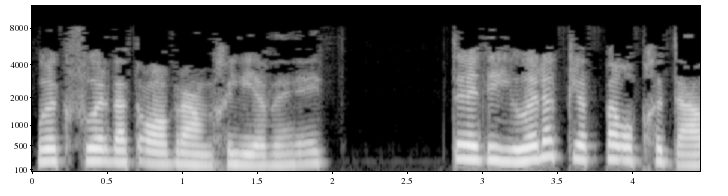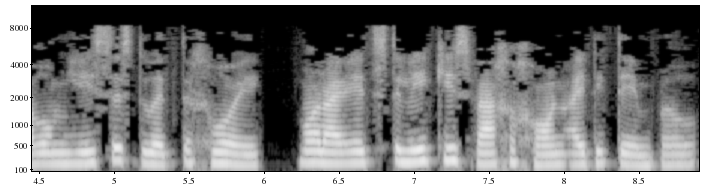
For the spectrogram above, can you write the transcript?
ook voordat Abraham gelewe het. Toe het die jode klippe opgetel om Jezus dood te gooien, maar hij het stiliekies weggegaan uit die tempel.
